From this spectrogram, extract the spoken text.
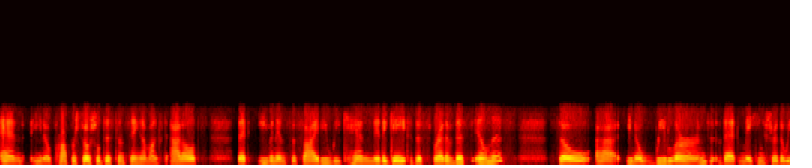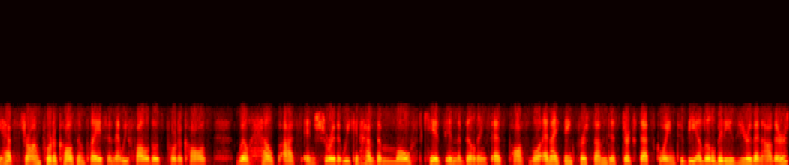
and, you know, proper social distancing amongst adults, that even in society we can mitigate the spread of this illness. So, uh, you know, we learned that making sure that we have strong protocols in place and that we follow those protocols will help us ensure that we can have the most kids in the buildings as possible. And I think for some districts that's going to be a little bit easier than others,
